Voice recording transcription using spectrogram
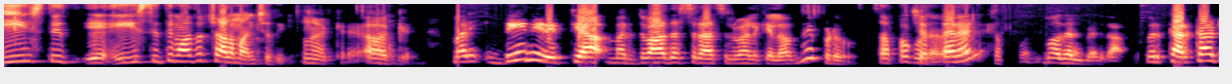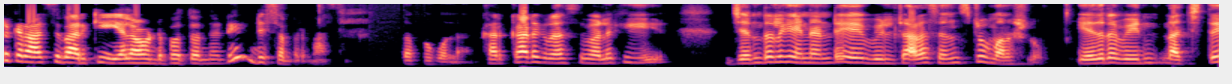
ఈ స్థితి ఈ స్థితి మాత్రం చాలా మంచిది. Okay okay. మరి దీని రీత్యా మరి ద్వాదశ రాశుల వాళ్ళకి ఎలా ఉంది? ఇప్పుడు తప్పకుండా మొదలు పెడదాం. మరి కర్కాటక రాశి వారికి ఎలా ఉండబోతుందండి? డిసెంబర్ మాసం. తప్పకుండా. కర్కాటక రాశి వాళ్ళకి జనరల్గా ఏంటంటే వీళ్ళు చాలా సెన్సిటివ్ మనుషులు. ఏదైనా నచ్చితే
